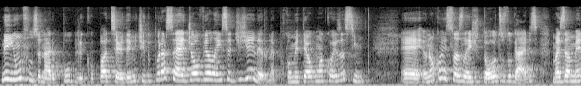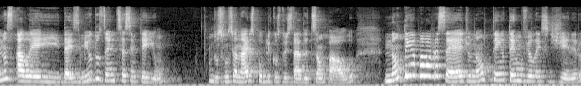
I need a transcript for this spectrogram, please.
nenhum funcionário público pode ser demitido por assédio ou violência de gênero, né? Por cometer alguma coisa assim. É, eu não conheço as leis de todos os lugares, mas ao menos a lei 10.261 dos funcionários públicos do estado de São Paulo não tem a palavra assédio, não tem o termo violência de gênero.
